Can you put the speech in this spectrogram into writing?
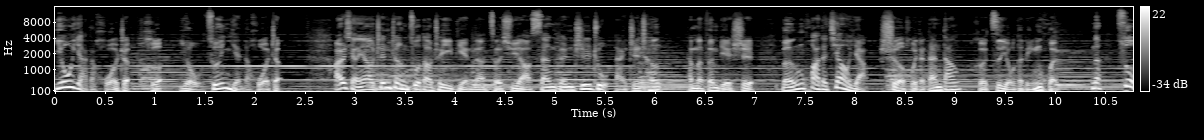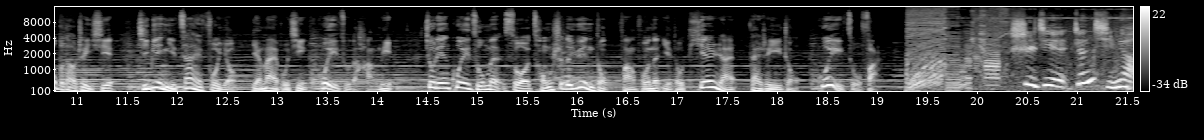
优雅的活着和有尊严的活着。而想要真正做到这一点呢，则需要三根支柱来支撑，它们分别是文化的教养、社会的担当和自由的灵魂。那做不到这些，即便你再富有，也迈不进贵族的行列。就连贵族们所从事的运动，仿佛呢也都天然带着一种贵族范儿。世界真奇妙。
